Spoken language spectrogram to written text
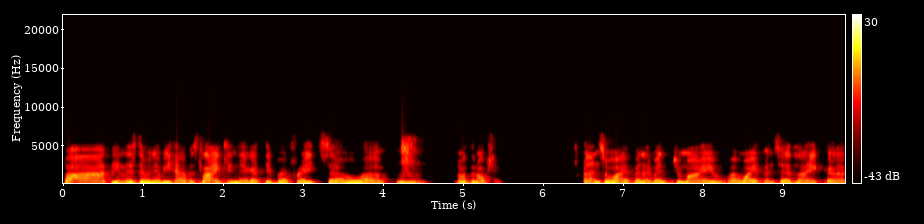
but in estonia we have a slightly negative birth rate so um, mm, not an option. And so i when i went to my uh, wife and said like uh,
